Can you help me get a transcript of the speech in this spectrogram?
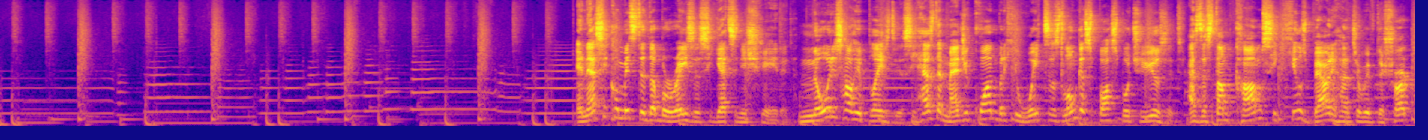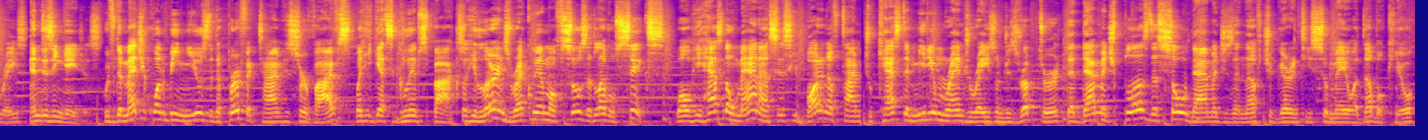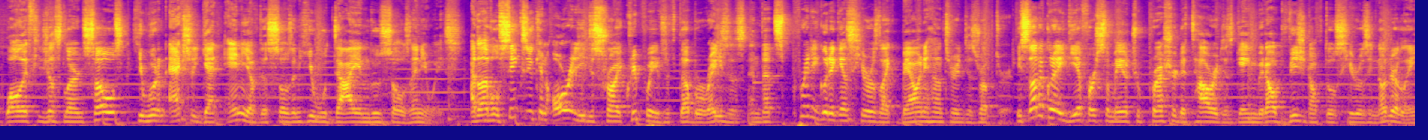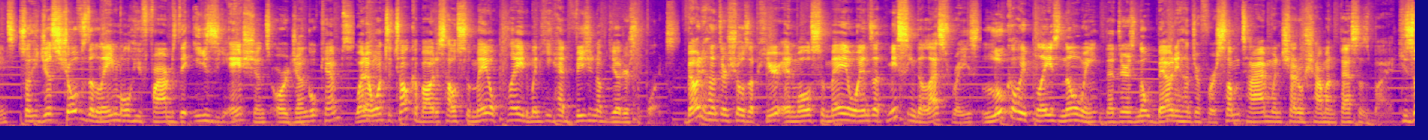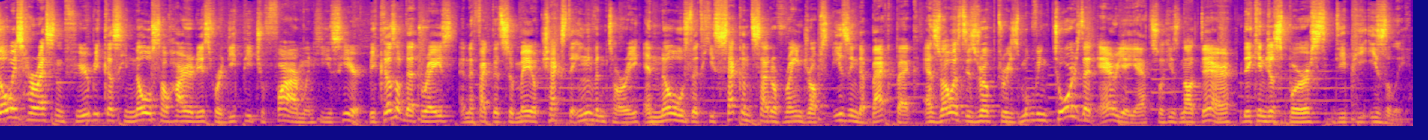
And as he commits the double razes, he gets initiated. Notice how he plays this. He has the magic one, but he waits as long as possible to use it. As the stump comes, he kills Bounty Hunter with the short raze and disengages. With the magic one being used at the perfect time, he survives, but he gets glimpsed back. So he learns Requiem of Souls at level 6. While he has no mana since he bought enough time to cast the medium range raze on Disruptor, the damage plus the soul damage is enough to guarantee Sumail a double kill, while if he just learned souls, he wouldn't actually get any of the souls and he would die and lose souls anyways. At level 6, you can already destroy creep waves with double razes, and that's pretty good against heroes like Bounty Hunter and Disruptor. It's not a good idea for Sumail to pressure the tower this game without vision of those heroes in other lanes, so he just shoves the lane while he farms the easy ancients or jungle camps. What I want to talk about is how Sumail played when he had vision of the other supports. Bounty Hunter shows up here, and while Sumail ends up missing the last raze, look how he plays knowing that there's no Bounty Hunter for some time when Shadow Shaman passes by. He's always harassing Fear because he knows how hard it is for DP to farm when he's here. Because of that raze, and the fact that Sumail checks the inventory and knows that his second set of raindrops is in the backpack, as well as Disruptor is moving towards that area yet, so he's not there, they can just burst DP easily.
